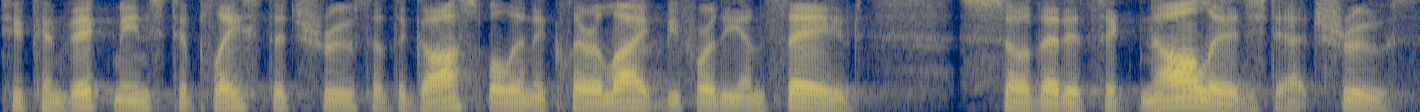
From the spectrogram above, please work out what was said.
To convict means to place the truth of the gospel in a clear light before the unsaved so that it's acknowledged at truth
